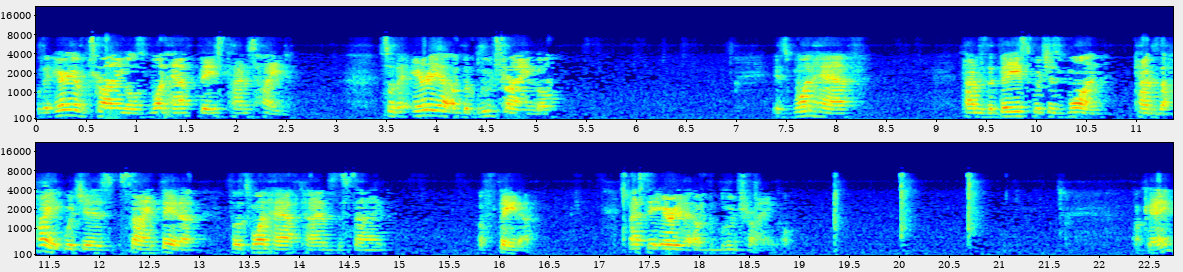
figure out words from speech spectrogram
Well, the area of a triangle is 1 half base times height. So the area of the blue triangle is 1 half times the base, which is 1, times the height, which is sine theta. So it's 1 half times the sine of theta. That's the area of the blue triangle. Okay?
